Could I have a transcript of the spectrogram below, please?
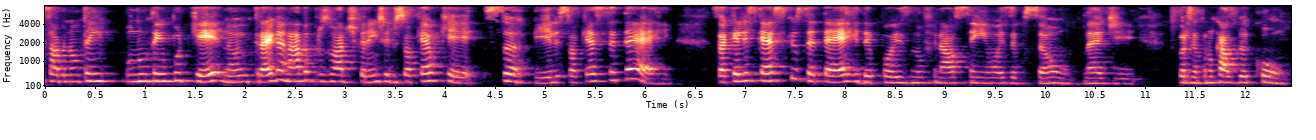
sabe, não tem, não tem o porquê, não entrega nada para o usuário diferente, ele só quer o quê? SERP, ele só quer CTR. Só que ele esquece que o CTR, depois, no final, sem uma execução, né, de, por exemplo, no caso do Econ,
